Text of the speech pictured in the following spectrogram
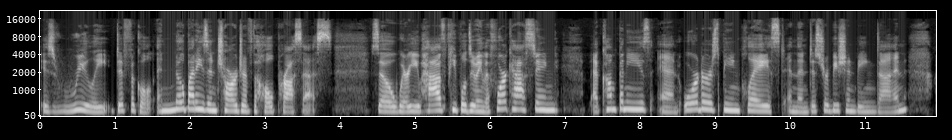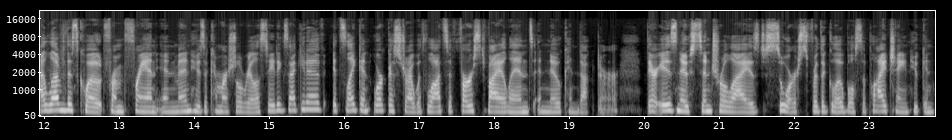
is really difficult and nobody's in charge of the whole process. So where you have people doing the forecasting, at companies and orders being placed and then distribution being done. I love this quote from Fran Inman, who's a commercial real estate executive. It's like an orchestra with lots of first violins and no conductor. There is no centralized source for the global supply chain who can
